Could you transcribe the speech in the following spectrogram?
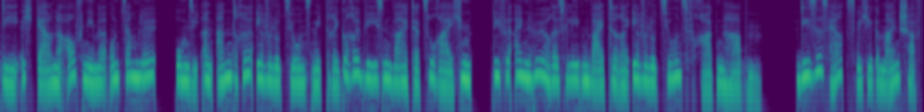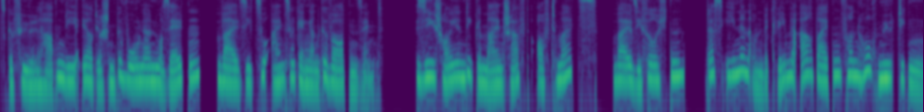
die ich gerne aufnehme und sammle, um sie an andere evolutionsniedrigere Wesen weiterzureichen, die für ein höheres Leben weitere Evolutionsfragen haben dieses herzliche Gemeinschaftsgefühl haben die irdischen Bewohner nur selten, weil sie zu Einzelgängern geworden sind. Sie scheuen die Gemeinschaft oftmals, weil sie fürchten, dass ihnen unbequeme Arbeiten von hochmütigen,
